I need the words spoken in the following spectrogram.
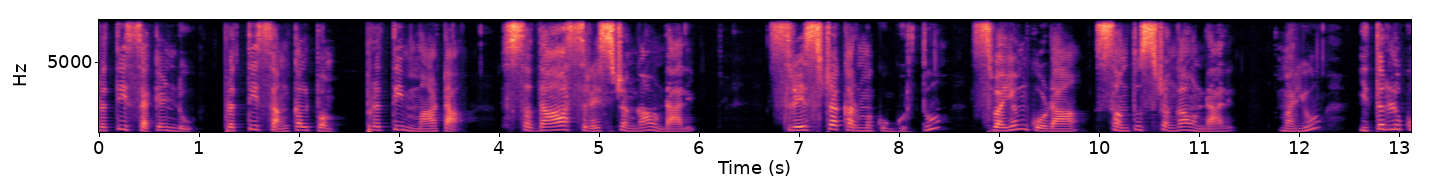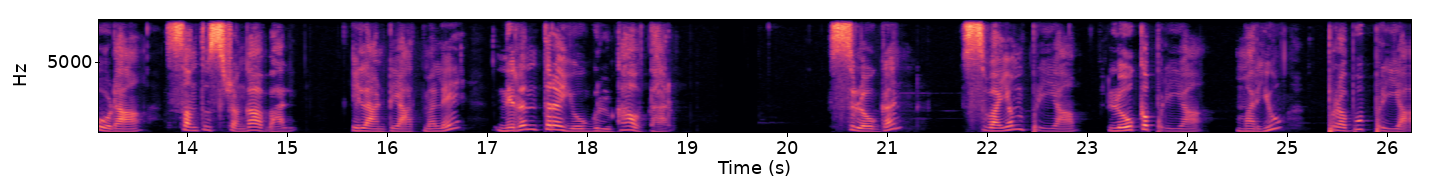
ప్రతి సెకండు ప్రతి సంకల్పం ప్రతి మాట సదా శ్రేష్టంగా ఉండాలి. శ్రేష్ట కర్మకు గుర్తు స్వయం కూడా సంతుష్టంగా ఉండాలి. మరియు ఇతరులు కూడా సంతుష్టంగా అవ్వాలి. ఇలాంటి ఆత్మలే నిరంతర యోగులుగా అవుతారు. స్లోగన్ స్వయం ప్రియ లోకప్రియ మరియు ప్రభుప్రియ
